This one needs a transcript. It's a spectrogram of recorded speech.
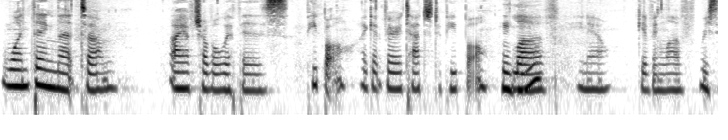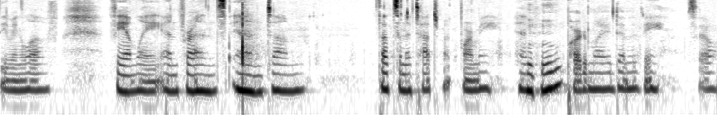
One thing that um, I have trouble with is people. I get very attached to people. Mhm. Love, you know, giving love, receiving love, family and friends, and um, that's an attachment for me and hmm part of my identity. So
